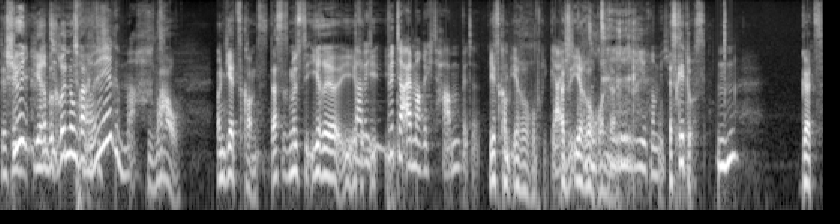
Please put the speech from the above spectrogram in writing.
Deswegen, Schön. Ihre Begründung war richtig. gemacht. Wow. Und jetzt kommt's. Das ist, müsste Ihre, ihre Darf ich bitte einmal recht haben, bitte? jetzt kommt Ihre Rubrik. Ja, also ich Ihre Runde. mich. Es geht los. Götz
